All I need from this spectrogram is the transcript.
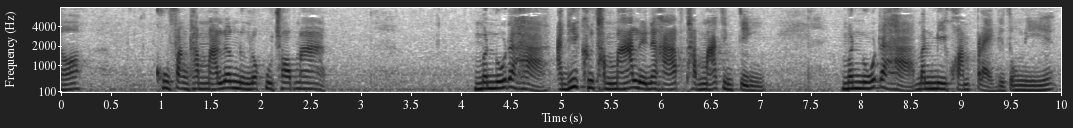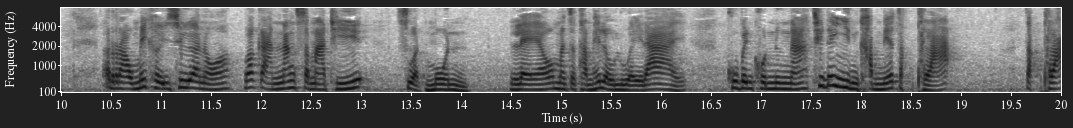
เนาะครูฟังธรรมะเรื่องหนึ่งแล้วครูชอบมาก มนุษย์อะค่ะ อันนี้คือธรรมะเลยนะคะธรรมะจริง ๆ มนุษย์อะค่ะมันมีความแปลกอยู่ตรงนี้ เราไม่เคยเชื่อเนาะว่าการนั่งสมาธิสวดมนต์แล้วมันจะทำให้เรารวยได้ ครูเป็นคนหนึ่งนะ ที่ได้ยินคำนี้จากพระ จากพระ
